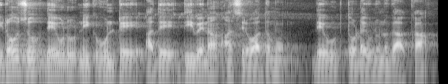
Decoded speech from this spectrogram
ఈరోజు దేవుడు నీకు ఉంటే అదే దీవెన ఆశీర్వాదము. దేవుడు తోడై ఉండునుగాక.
